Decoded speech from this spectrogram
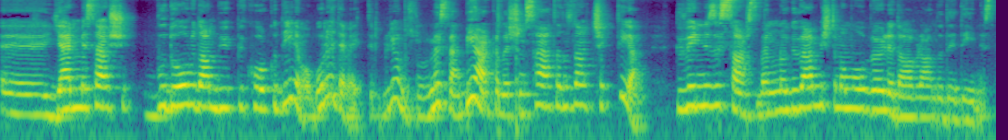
e, yani mesela şu, bu doğrudan büyük bir korku değil ama bu ne demektir biliyor musunuz? Mesela bir arkadaşınız hayatınızdan çıktı ya güveninizi sarstı ben ona güvenmiştim ama o böyle davrandı dediğiniz.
